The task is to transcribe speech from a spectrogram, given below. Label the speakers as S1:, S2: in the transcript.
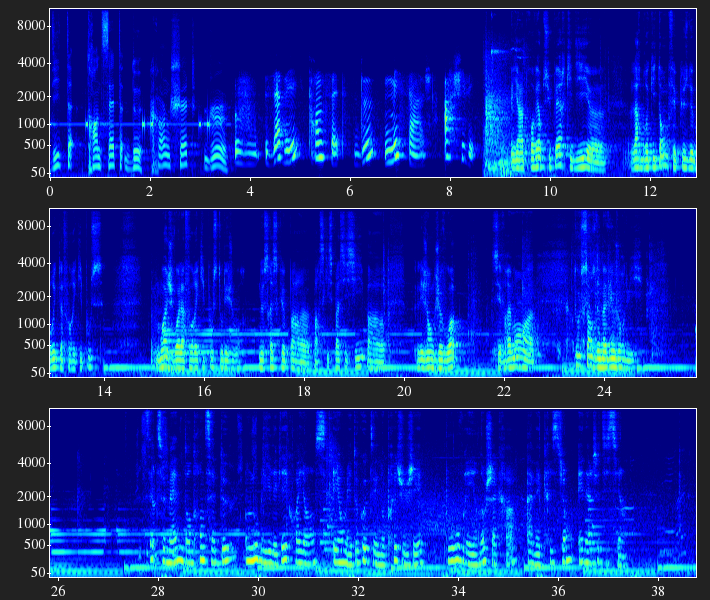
S1: Dites 37-2.
S2: 37-2.
S3: Vous avez 37 2 messages archivés.
S4: Il y a un proverbe super qui dit euh, L'arbre qui tombe fait plus de bruit que la forêt qui pousse. Moi, je vois la forêt qui pousse tous les jours, ne serait-ce que par, euh, par ce qui se passe ici, par euh, les gens que je vois. C'est vraiment euh, tout le sens de ma vie aujourd'hui.
S5: Cette semaine, dans 37.2, on oublie les vieilles croyances et on met de côté nos préjugés pour ouvrir nos chakras avec Christian, énergéticien.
